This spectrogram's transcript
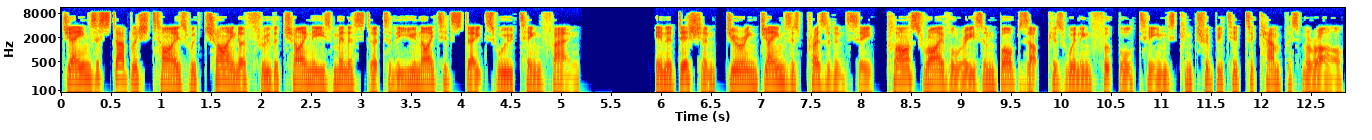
James established ties with China through the Chinese minister to the United States Wu Ting-fang. In addition, during James's presidency, class rivalries and Bob Zuppke's winning football teams contributed to campus morale.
